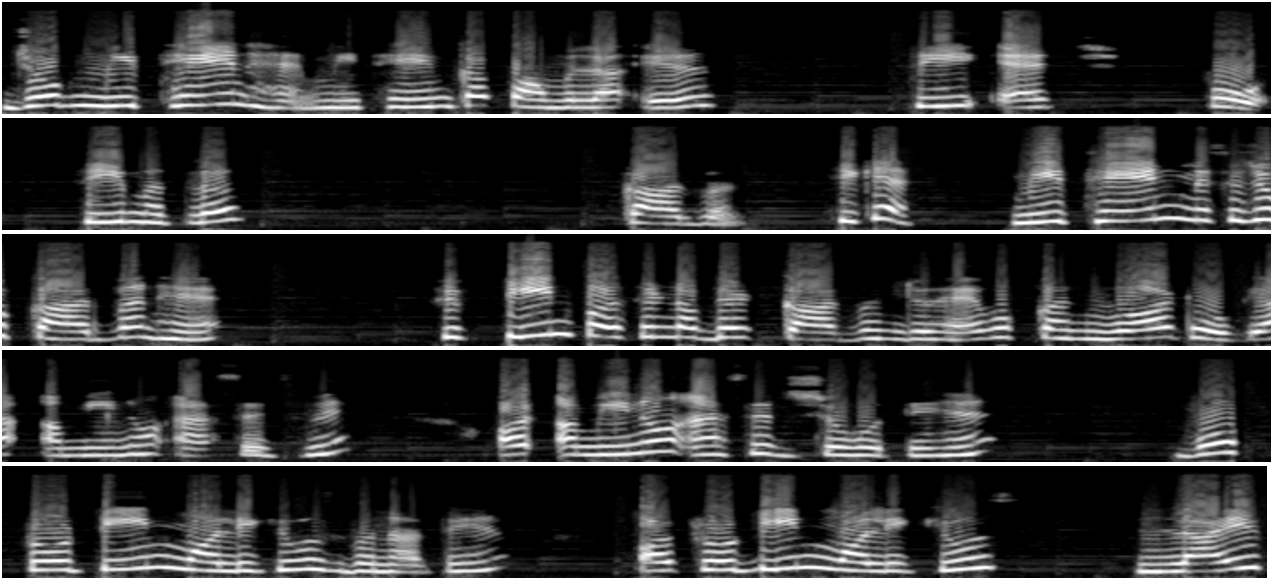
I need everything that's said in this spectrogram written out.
जो मीथेन है मीथेन का formula is C H four C मतलब कार्बन ठीक है? मीथेन में से जो कार्बन है 15 परसेंट ऑफ़ दैट कार्बन जो है वो कन्वर्ट हो गया अमीनो एसिड्स में और अमीनो एसिड्स जो होते हैं, वो प्रोटीन मॉलिक्यूल्स बनाते हैं और प्रोटीन मॉलिक्यूल्स लाइफ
